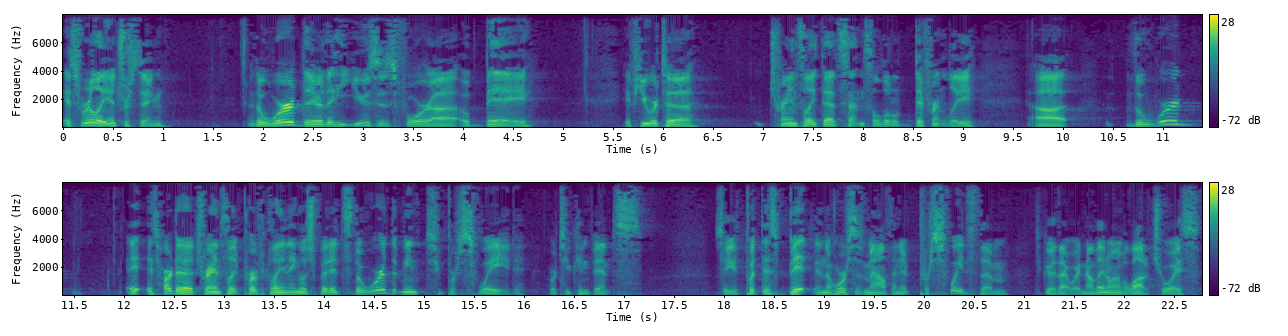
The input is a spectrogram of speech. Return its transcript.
it's really interesting. The word there that he uses for uh, obey, if you were to translate that sentence a little differently, uh, the word it's hard to translate perfectly in English, but it's the word that means to persuade or to convince. So you put this bit in the horse's mouth and it persuades them to go that way. Now they don't have a lot of choice,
